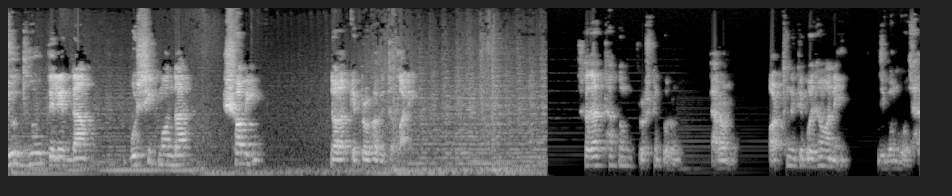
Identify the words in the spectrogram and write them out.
যুদ্ধ, তেলের দাম বৈশ্বিক মন্দা সবই ডলারকে প্রভাবিত করে। সজাগ থাকুন, প্রশ্ন করুন, কারণ অর্থনীতি বোঝা মানে জীবন বোঝা।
